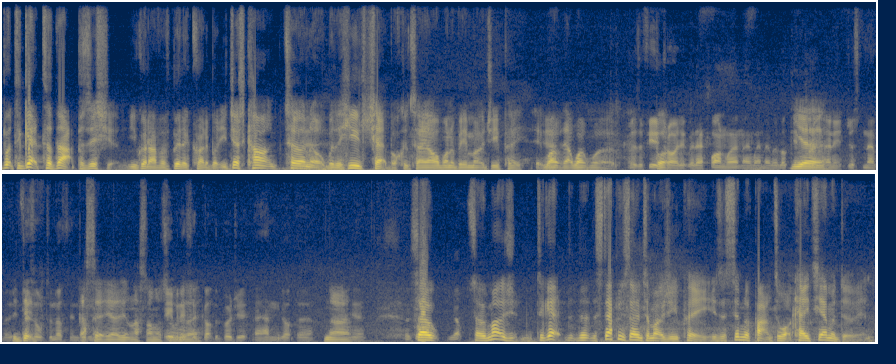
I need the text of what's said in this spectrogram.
but to get to that position, you've got to have a bit of credit. But you just can't turn up with a huge checkbook and say, "I want to be in MotoGP." It Yeah. won't. That won't work. There's a few But- tried it with F1, weren't they, when they were looking Yeah. for it, and it just never It did- fizzled to nothing. That's didn't it. Yeah, it didn't last long at all. Even if they'd they? got the budget, they hadn't got the. No. Yeah. So, Yep. so Moto, to get the, the stepping stone to MotoGP is a similar pattern to what KTM are doing,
